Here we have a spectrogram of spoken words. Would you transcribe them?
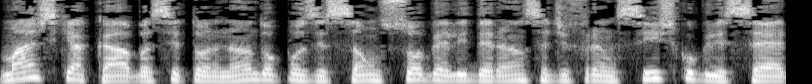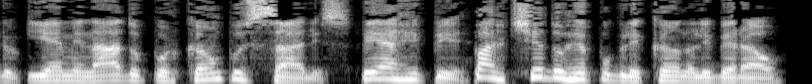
mas que acaba se tornando oposição sob a liderança de Francisco Glicério e eminado por Campos Salles. PRP. Partido Republicano Liberal.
